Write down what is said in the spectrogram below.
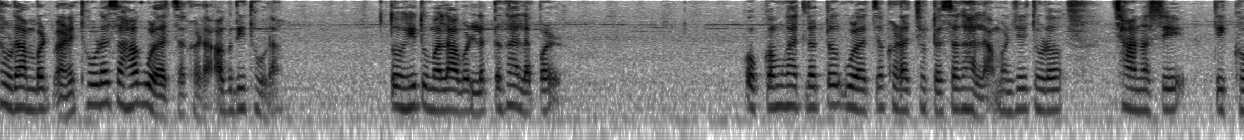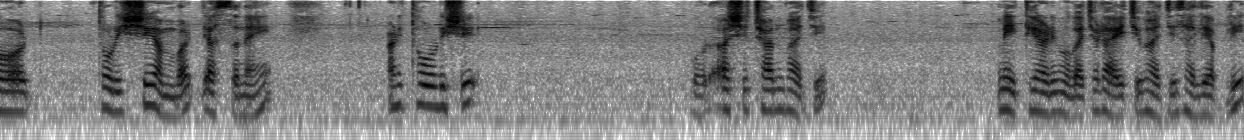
थोडं आंबट आणि थोडासा हा गुळाचा खडा अगदी थोडा. तोही तुम्हाला आवडला तर घाला पण कोकम घातलं तर गुळाचा खडा छोटासा घाला. म्हणजे थोडं छान असे तिखट थोडीशी आंबट जास्त नाही. आणि थोडीशी गोड अशी छान भाजी. मेथी आणि मुगाच्या डाळीची भाजी झाली आपली.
